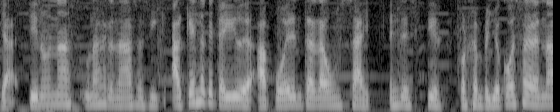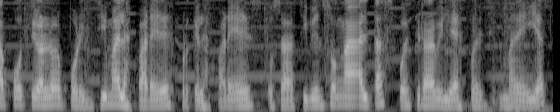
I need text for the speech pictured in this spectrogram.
Ya, tiene unas, unas granadas así. ¿A qué es lo que te ayuda? A poder entrar a un site. Es decir, por ejemplo, yo con esa granada puedo tirarlo por encima de las paredes, porque las paredes, o sea, si bien son altas, puedes tirar habilidades por encima de ellas.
